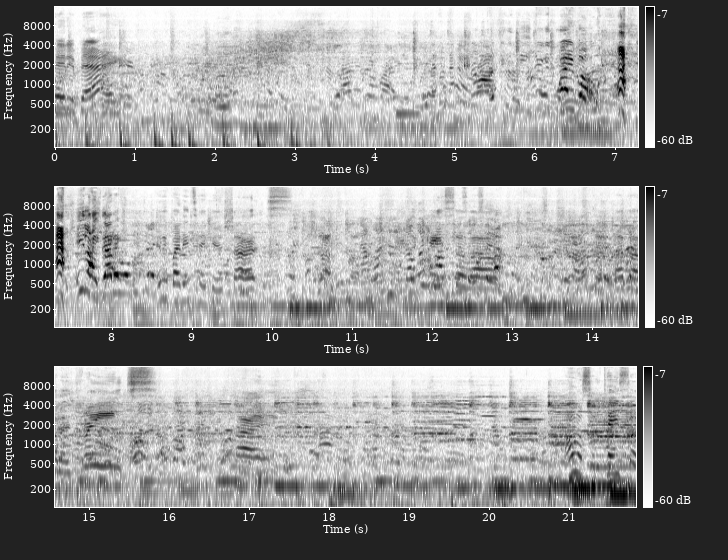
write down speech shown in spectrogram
headed back. Quavo. he like that. Anybody taking shots? Queso out. About a drink. Like. I want some queso.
